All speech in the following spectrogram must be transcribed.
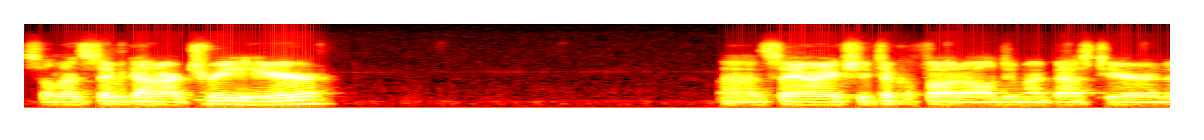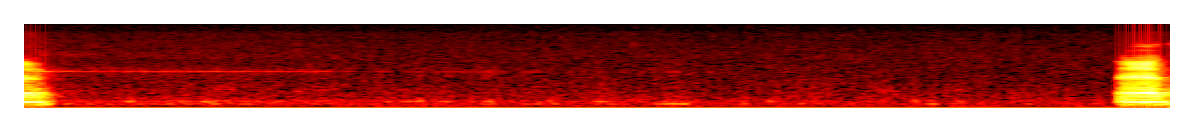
So let's say we got our tree here. Uh, and say I actually took a photo. I'll do my best here to And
